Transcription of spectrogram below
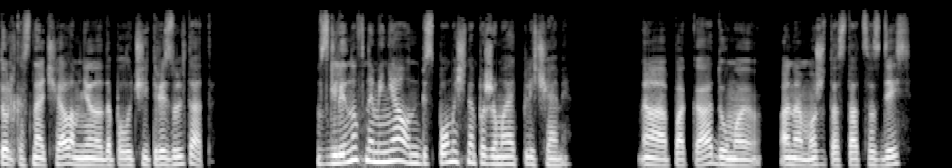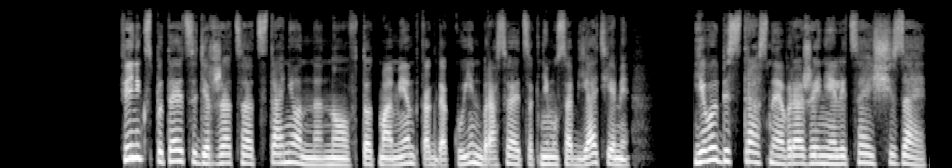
только сначала мне надо получить результаты». Взглянув на меня, он беспомощно пожимает плечами. «А пока, думаю, она может остаться здесь». Феникс пытается держаться отстраненно, но в тот момент, когда Куин бросается к нему с объятиями, его бесстрастное выражение лица исчезает.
